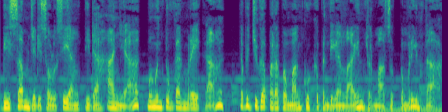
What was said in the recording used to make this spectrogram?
bisa menjadi solusi yang tidak hanya menguntungkan mereka, tapi juga para pemangku kepentingan lain termasuk pemerintah.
